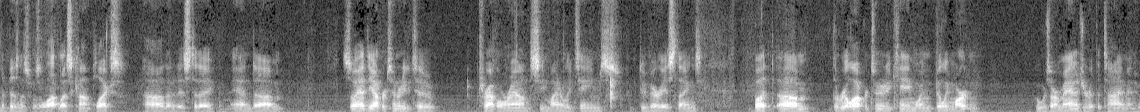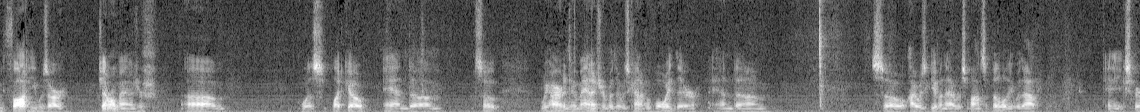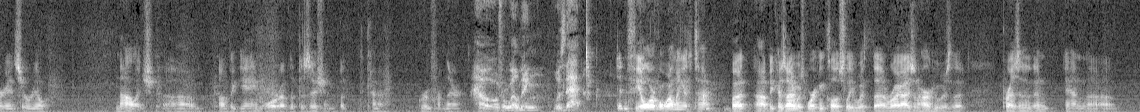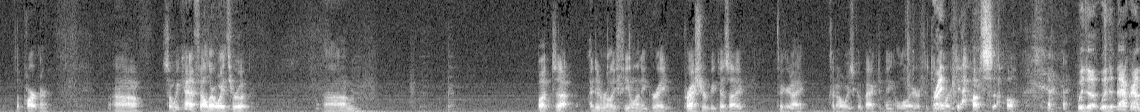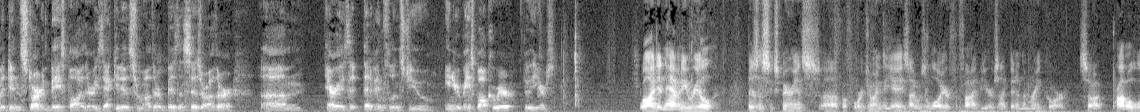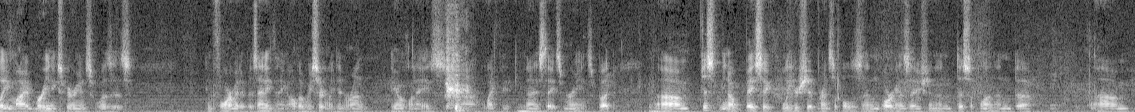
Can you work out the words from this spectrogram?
the business was a lot less complex uh, than it is today, and um, so I had the opportunity to travel around, see minor league teams, do various things. But um, the real opportunity came when Billy Martin, who was our manager at the time and who thought he was our general manager, um, was let go, and um, so we hired a new manager, but there was kind of a void there, and um, so I was given that responsibility without any experience or real knowledge uh, of the game or of the position, but kind of grew from there. How overwhelming was that? Didn't feel overwhelming at the time, but uh, because I was working closely with uh, Roy Eisenhardt, who was the president and and uh, the partner, uh, so we kind of felt our way through it. Um, but uh, I didn't really feel any great pressure because I figured I could always go back to being a lawyer if it didn't Right. work out. So. With a with a background that didn't start in baseball, are there executives from other businesses or other um, areas that, that have influenced you in your baseball career through the years? Well, I didn't have any real business experience uh, before joining the A's. I was a lawyer for five years. I've been in the Marine Corps, so probably my Marine experience was as informative as anything. Although we certainly didn't run the Oakland A's uh, like the United States Marines, but um, just you know basic leadership principles and organization and discipline, and uh, um,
